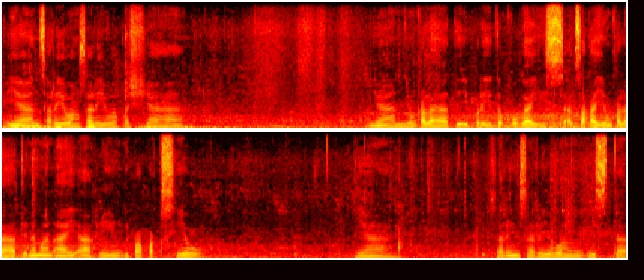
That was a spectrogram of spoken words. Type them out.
Ayan, sariwang sariwa pa siya. Yan, yung kalahati, iprito ko guys. At saka yung kalahati naman ay aking ipapaksiw. Yan. Saring-sariwang isda.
